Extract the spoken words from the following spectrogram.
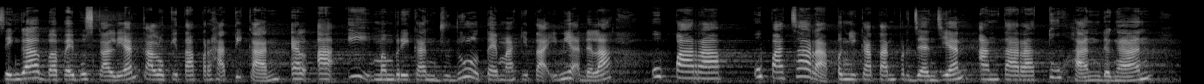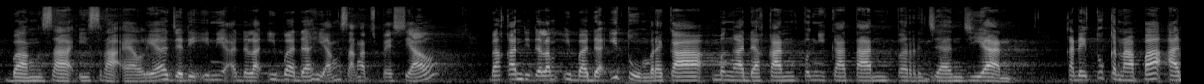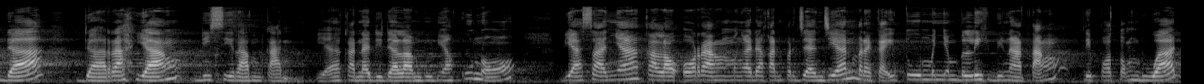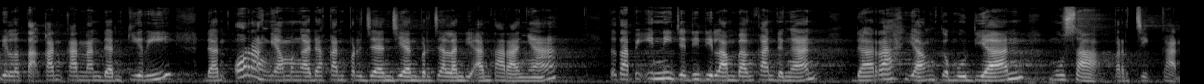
Sehingga Bapak Ibu sekalian kalau kita perhatikan LAI memberikan judul tema kita ini adalah upara upacara pengikatan perjanjian antara Tuhan dengan bangsa Israel ya. Jadi ini adalah ibadah yang sangat spesial. Bahkan di dalam ibadah itu mereka mengadakan pengikatan perjanjian. Karena itu kenapa ada darah yang disiramkan ya karena di dalam dunia kuno biasanya kalau orang mengadakan perjanjian mereka itu menyembelih binatang dipotong dua, diletakkan kanan dan kiri, dan orang yang mengadakan perjanjian berjalan di antaranya. Tetapi ini jadi dilambangkan dengan darah yang kemudian Musa percikan.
